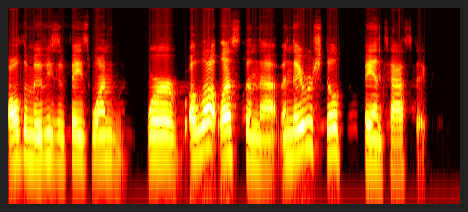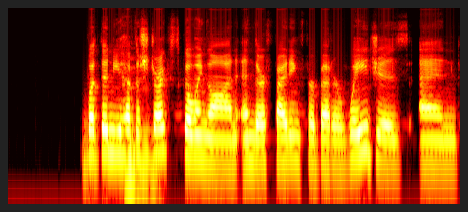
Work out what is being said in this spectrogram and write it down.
all the movies in phase 1 were a lot less than that, and they were still fantastic. But then you have the Mhm. strikes going on, and they're fighting for better wages, and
